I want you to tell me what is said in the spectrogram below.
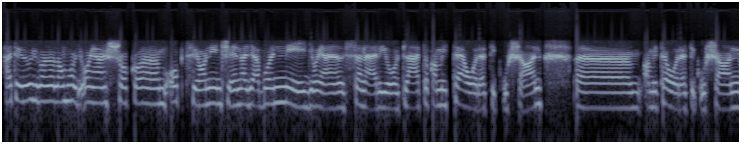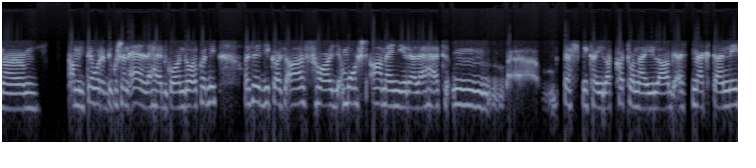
Hát én úgy gondolom, hogy olyan sok um, opció nincs. Én nagyjából négy olyan szenáriót látok, ami teoretikusan, uh, ami teoretikusan uh, ami teoretikusan el lehet gondolkodni. Az egyik az az, hogy most amennyire lehet mm, technikailag, katonailag ezt megtenni,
